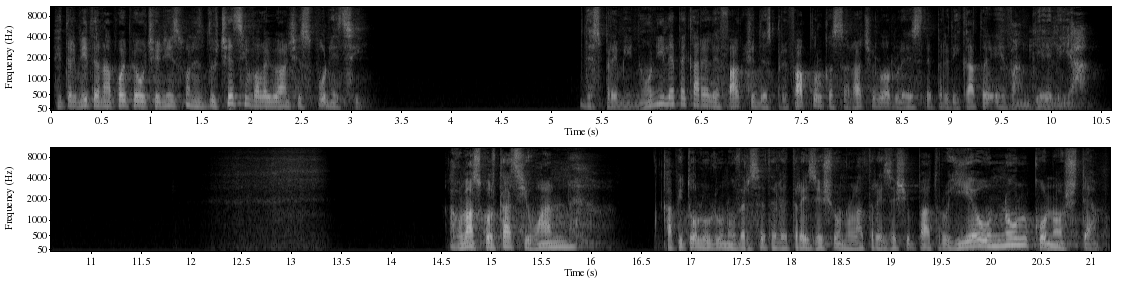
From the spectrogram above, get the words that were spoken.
îi trimite înapoi pe ucenici, spune, duceți-vă la Ioan și spuneți despre minunile pe care le fac și despre faptul că săracilor le este predicată Evanghelia. Acum ascultați Ioan, capitolul 1, versetele 31 la 34. Eu nu-l cunoșteam.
